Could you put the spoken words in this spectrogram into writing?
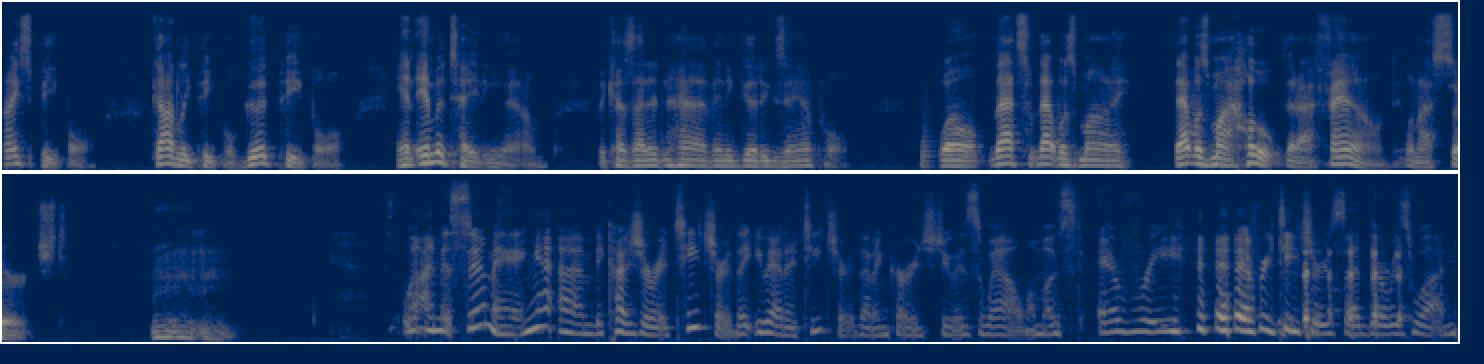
nice people, godly people, good people, and imitating them because I didn't have any good example. Well, that's that was my that was my hope that I found when I searched. Well, I'm assuming um, because you're a teacher that you had a teacher that encouraged you as well. Almost every every teacher said there was one.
